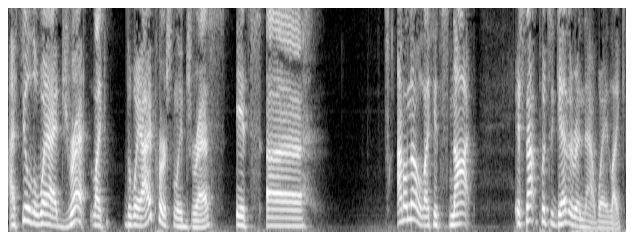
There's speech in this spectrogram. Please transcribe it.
i feel the way i dress like the way i personally dress it's uh i don't know like it's not it's not put together in that way. Like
